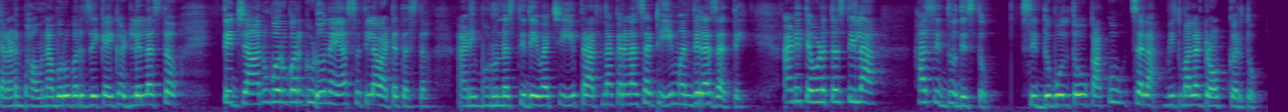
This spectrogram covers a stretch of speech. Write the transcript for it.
कारण भावनाबरोबर जे काही घडलेलं असतं ते जानू बरोबर घडू नये असं तिला वाटत असतं. आणि म्हणूनच ती देवाची प्रार्थना करण्यासाठी मंदिरात जाते. आणि तेवढ्यातच तिला हा सिद्धू दिसतो. सिद्धू बोलतो काकू चला मी तुम्हाला ड्रॉप करतो.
